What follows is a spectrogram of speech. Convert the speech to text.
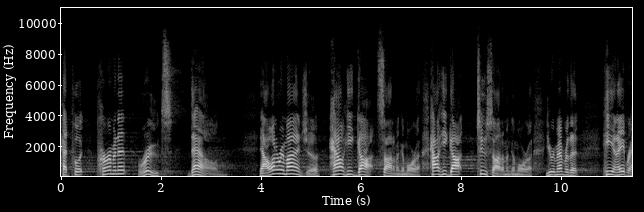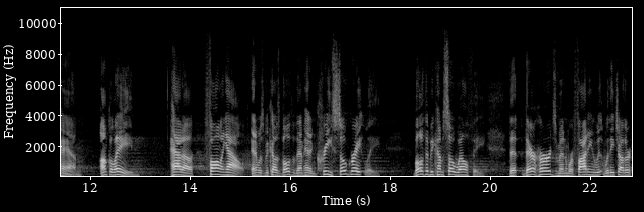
had put permanent roots down. Now, I want to remind you how he got Sodom and Gomorrah, how he got to Sodom and Gomorrah. You remember that he and Abraham, Uncle Abe, had a falling out, and it was because both of them had increased so greatly both had become so wealthy that their herdsmen were fighting with, with, each other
